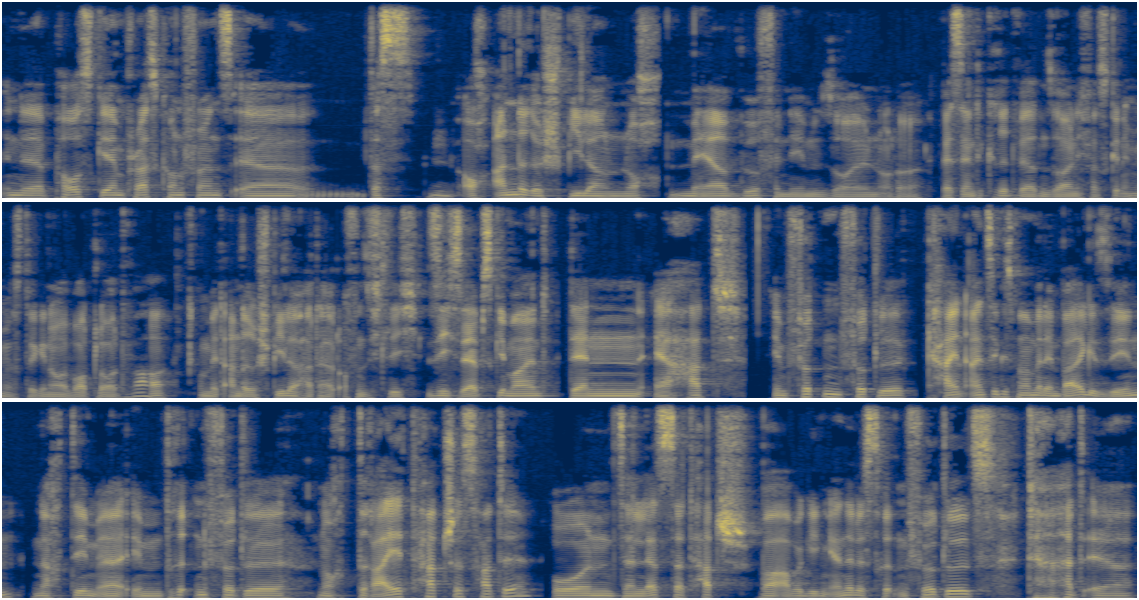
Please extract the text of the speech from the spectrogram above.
in der Postgame Press Conference. Er dass auch andere Spieler noch mehr Würfe nehmen sollen oder besser integriert werden sollen. Ich weiß gar nicht mehr, was der genaue Wortlaut war. Und mit andere Spieler hat er halt offensichtlich sich selbst gemeint, denn er hat im vierten Viertel kein einziges Mal mehr den Ball gesehen, nachdem er im dritten Viertel noch drei Touches hatte und sein letzter Touch war aber gegen Ende des dritten Viertels. Da hat er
